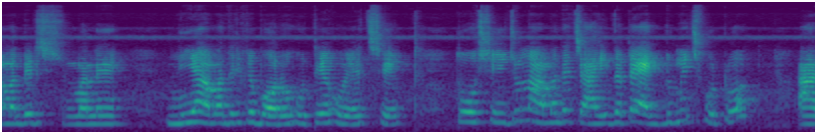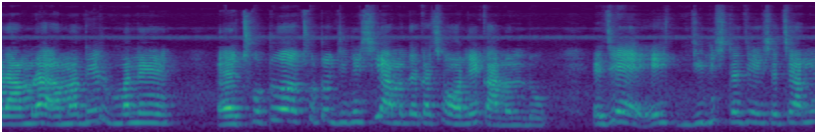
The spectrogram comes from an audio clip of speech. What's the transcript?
আমাদের মানে নিয়ে আমাদেরকে বড় হতে হয়েছে। তো সেই জন্য আমাদের চাহিদাটা একদমই ছোট, আর আমরা, আমাদের মানে ছোট ছোট জিনিসই আমাদের কাছে অনেক আনন্দ। এই যে, এই জিনিসটা যে এসেছে, আমি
